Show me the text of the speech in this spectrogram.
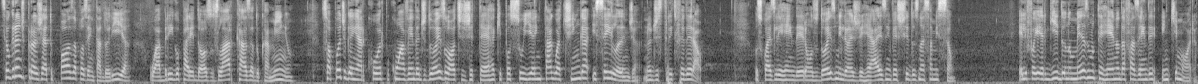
Seu grande projeto pós-aposentadoria, o Abrigo para Idosos Lar Casa do Caminho, só pôde ganhar corpo com a venda de dois lotes de terra que possuía em Taguatinga e Ceilândia, no Distrito Federal, os quais lhe renderam os 2 milhões de reais investidos nessa missão. Ele foi erguido no mesmo terreno da fazenda em que mora.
